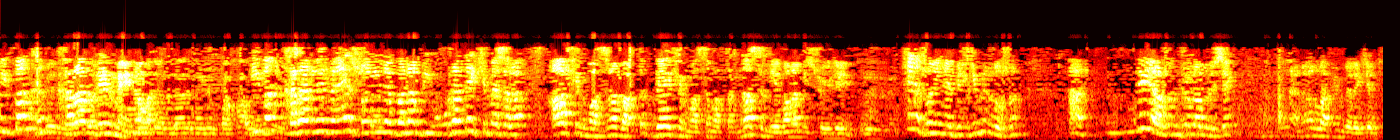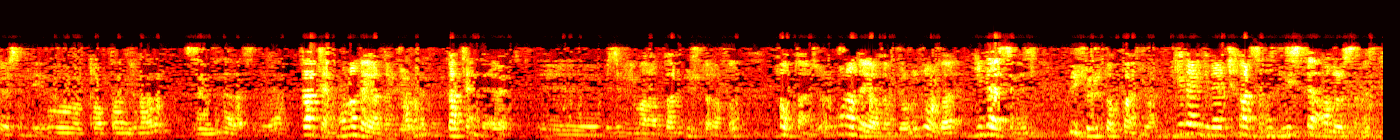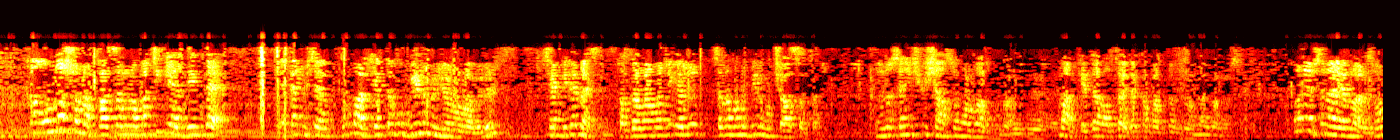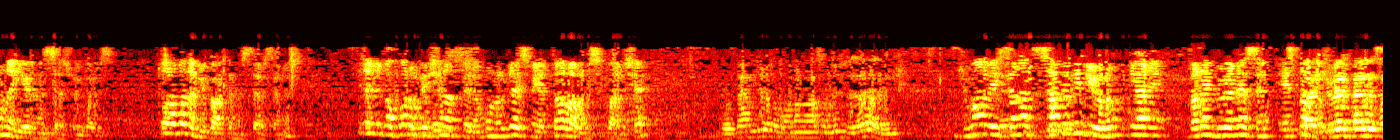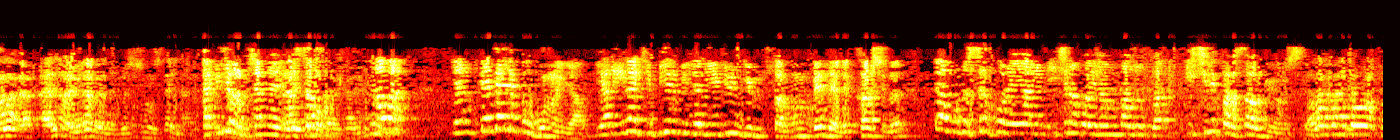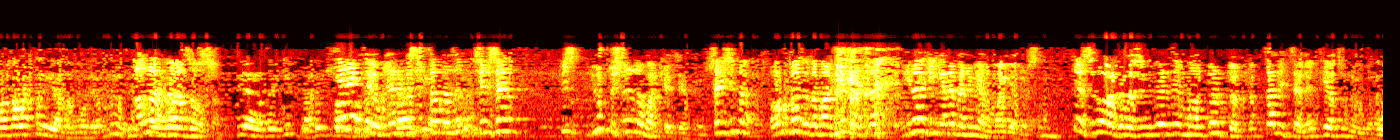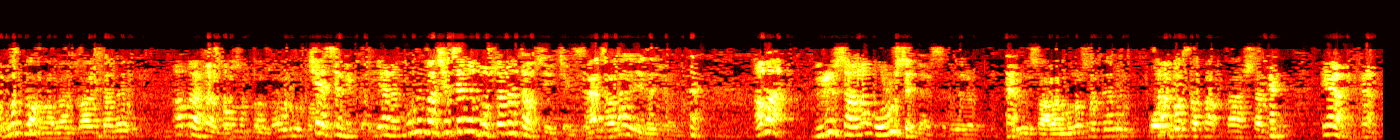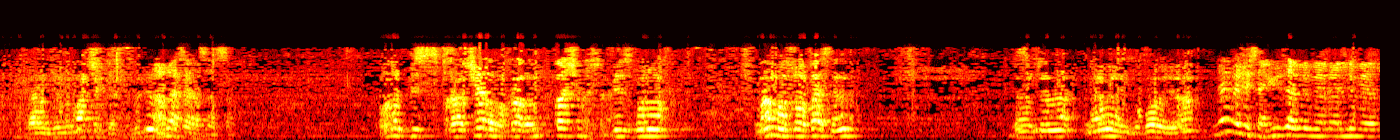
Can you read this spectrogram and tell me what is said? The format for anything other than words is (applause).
bir bakın karar vermeyin ama. Bir bak karar verme en son yine bana bir uğra de ki mesela A firmasına baktık B firmasına baktık nasıl diye bana bir söyleyin. En son yine bilgimiz olsun. Ha, ne yardımcı olabilirsek yani Allah bin bereket versin diye. Bu toptancıların semti neresi bu ya? Zaten ona da yardımcı olun. Zaten. De evet. Ee, bizim imalatların üst tarafı toptancılar. Ona da yardımcı oluruz. Orada gidersiniz. Bir sürü toptancı var. Girer girer çıkarsınız, liste alırsınız. Ha ondan sonra pazarlamacı geldiğinde efendim işte bu markette bu 1 milyon olabilir. Sen bilemezsin. Pazarlamacı gelir sana bunu bir buçuğa satar. Onun senin hiçbir şansın olmaz. Evet. Markete 6 ayda kapatmak zorunda kalırsın. Onun hepsini ayarlarız. Onun da yerini size söyleriz. Dolaba da bir bakın isterseniz. Bize bir kapora peşinat verin. Bunu resmiyette alalım siparişe. Ben diyorum onun nasıl bir demiş. Cuma Bey sana samimi diyorum. Yani bana güvenesin. Ya Esnaf. güven ben de sana 50 lira öyle verdim. Biliyorsunuz değil yani. Ha biliyorum sen de Esnaf esnafsın. olarak yani, biliyorum. Ama yani bedeli bu bunun ya. Yani inan ki 1 milyar 700 gibi tutar bunun bedeli, karşılığı. Ben bunu sırf oraya yani içine koyacağım mazotla işçilik parası almıyoruz size. Valla ben de o pazarlıktan geldim buraya biliyor musun? Allah razı olsun. Bir arada gitmedim. Gerek de yok. Yani pazarlıktan bizi geldim. tanıdın. Şimdi sen biz yurt dışında da market yapıyoruz. Sen şimdi Avrupa'da da market yapsan inan ki gene benim yanıma gelirsin. Gelsin o arkadaşın verdiği mal dört dörtlük kaliteli fiyatını uygular. Ben Kayseri Allah razı olsun. Kesinlikle. Yani bunu başka sen de dostlarına tavsiye edeceksin. ben zaten edeceğim. (laughs) Ama ürün sağlam olursa edersin. Ürün sağlam olursa derim. Olmazsa bak karşılar derim. (laughs) Yani. Ben gözüm açık yani. Biliyor musun? Allah razı olsun. Onu biz karşıya da bakalım. Üstüne. Biz bunu Mama sohbetsin. Ben sana ne vereyim bu boyu ya? Ne verirsen 150 ver, 50 ver.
